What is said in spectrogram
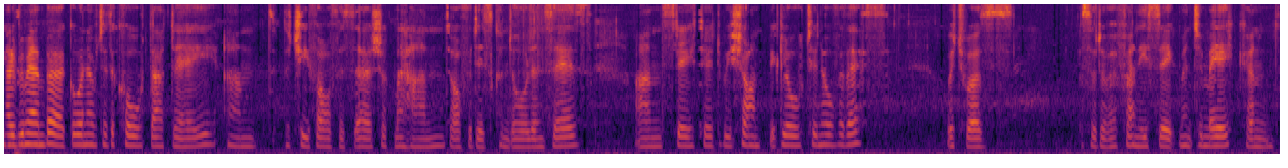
I remember going out to the court that day, and the chief officer shook my hand, offered his condolences, and stated we shan't be gloating over this, which was sort of a funny statement to make, and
